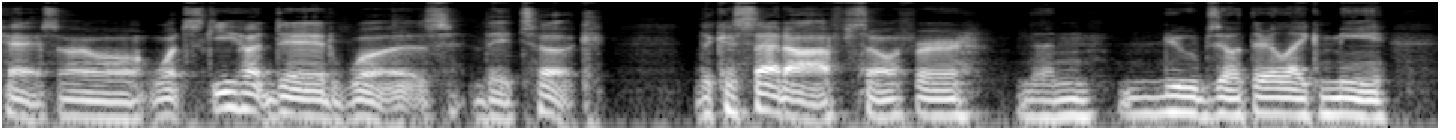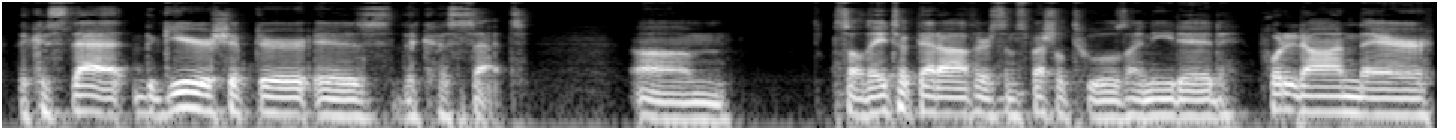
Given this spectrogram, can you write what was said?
Okay, so what Ski Hut did was they took the cassette off. So for the noobs out there like me, the cassette, the gear shifter is the cassette. Um, so they took that off. There's some special tools I needed. Put it on there,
